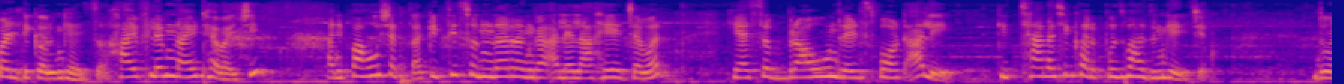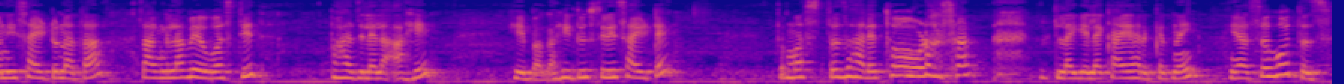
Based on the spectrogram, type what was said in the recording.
पलटी करून घ्यायचं. हाय फ्लेम नाही ठेवायची. आणि पाहू शकता किती सुंदर रंग आलेला आहे याच्यावर. हे असं ब्राऊन रेड स्पॉट आले की छान अशी खरपूस भाजून घ्यायचे. दोन्ही साईडून आता चांगला व्यवस्थित भाजलेला आहे. हे बघा ही दुसरी साईट आहे. तर मस्त झालं थोडासा तुटला गेला काही हरकत नाही. हे असं होतंच.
